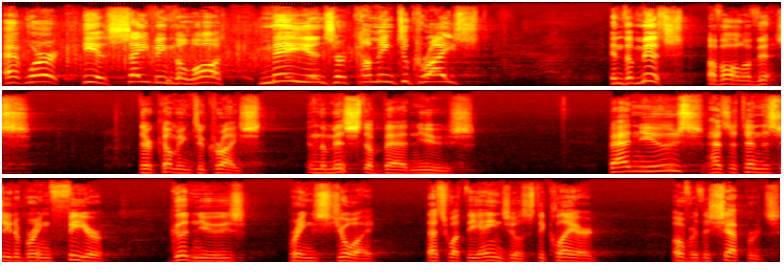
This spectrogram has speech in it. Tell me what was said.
at work. He is saving the lost. Millions are coming to Christ. In the midst of all of this, they're coming to Christ in the midst of bad news. Bad news has a tendency to bring fear, good news brings joy. That's what the angels declared over the shepherds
